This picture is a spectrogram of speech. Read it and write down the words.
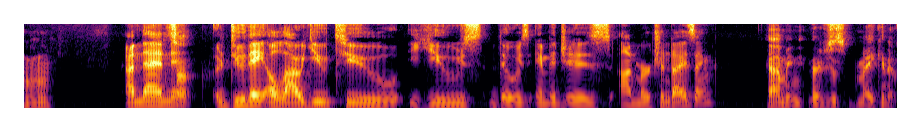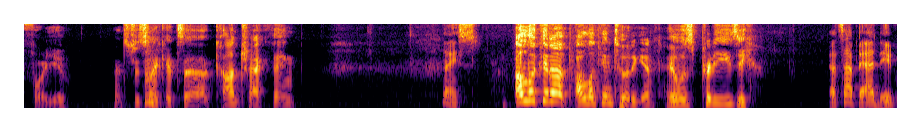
Mhm. And then, So- do they allow you to use those images on merchandising? Yeah, I mean they're just making it for you. It's Hmm. just like it's a contract thing. Nice. I'll look it up. I'll look into it again. It was pretty easy. That's not bad, dude.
